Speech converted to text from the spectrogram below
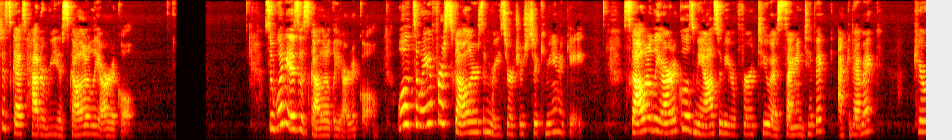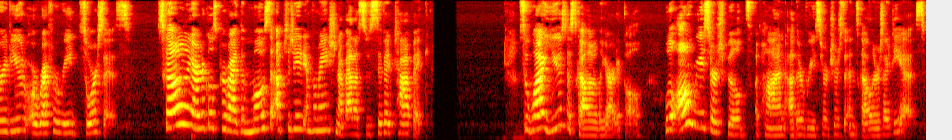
discuss how to read a scholarly article. So what is a scholarly article? Well, it's a way for scholars and researchers to communicate. Scholarly articles may also be referred to as scientific, academic, peer-reviewed, or refereed sources. Scholarly articles provide the most up-to-date information about a specific topic. So why use a scholarly article? Well, all research builds upon other researchers and scholars' ideas.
